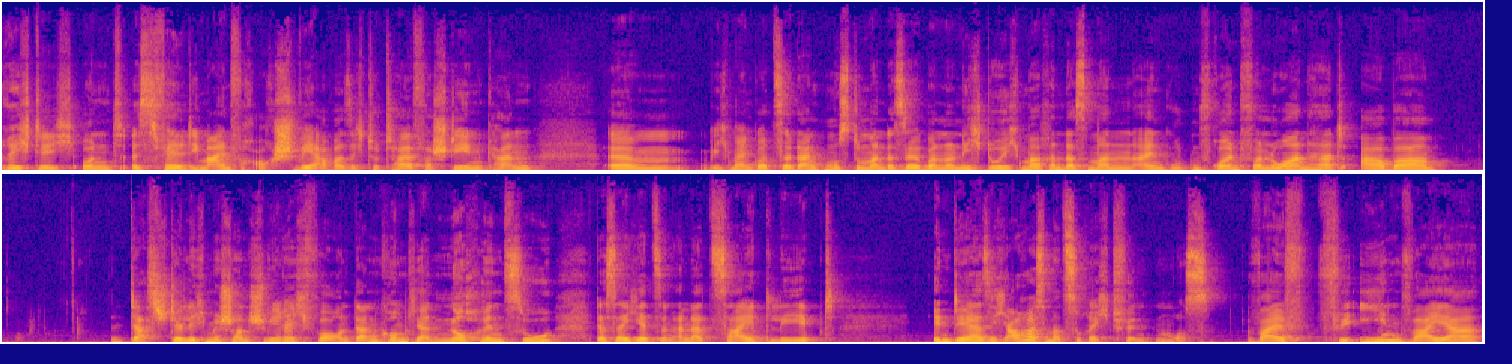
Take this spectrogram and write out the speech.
Richtig, und es fällt ihm einfach auch schwer, was ich total verstehen kann. Ähm, ich meine, Gott sei Dank musste man das selber noch nicht durchmachen, dass man einen guten Freund verloren hat, aber das stelle ich mir schon schwierig vor. Und dann kommt ja noch hinzu, dass er jetzt in einer Zeit lebt, in der er sich auch erstmal zurechtfinden muss. Weil für ihn war ja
